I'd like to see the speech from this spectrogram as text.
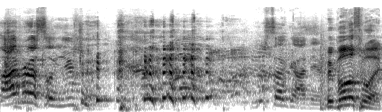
I'd wrestle you. You're so goddamn. We both would.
